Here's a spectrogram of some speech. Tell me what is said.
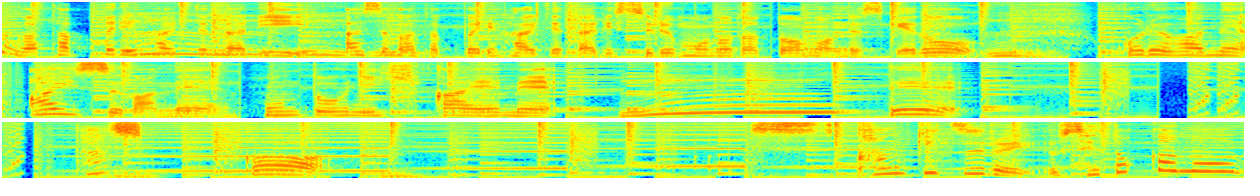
ームがたっぷり入ってたり、うんうんうんうん。アイスがたっぷり入ってたりするものだと思うんですけど、うん。これはねアイスがね本当に控えめ。うん。で確か、柑橘類瀬戸かの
